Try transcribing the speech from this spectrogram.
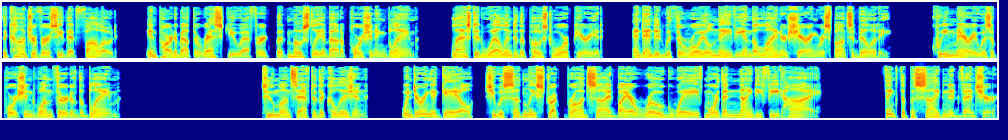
The controversy that followed, in part about the rescue effort but mostly about apportioning blame, lasted well into the post war period and ended with the Royal Navy and the liner sharing responsibility. Queen Mary was apportioned one third of the blame. Two months after the collision, when during a gale she was suddenly struck broadside by a rogue wave more than 90 feet high. Think the Poseidon Adventure,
